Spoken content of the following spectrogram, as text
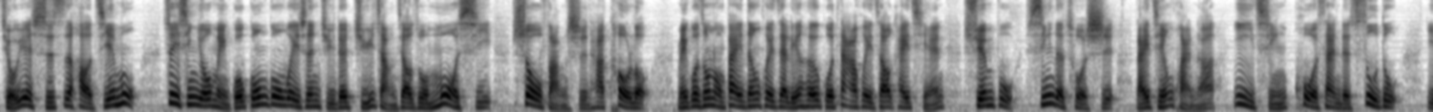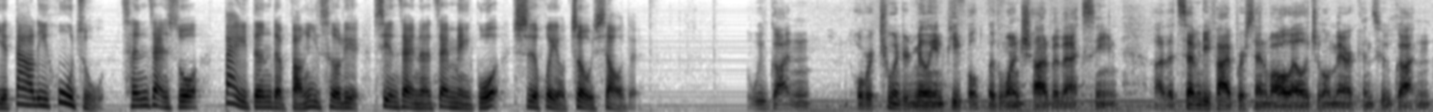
九月十四号揭幕。最新由美国公共卫生局的局长叫做莫西受访时，他透露。美国总统拜登会在联合国大会召开前宣布新的措施，来减缓呢疫情扩散的速度，也大力护主，称赞说拜登的防疫策略现在呢在美国是会有奏效的。We've gotten over 200 million people with one shot of a vaccine. Uh, that's 75% of all eligible Americans who've gotten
